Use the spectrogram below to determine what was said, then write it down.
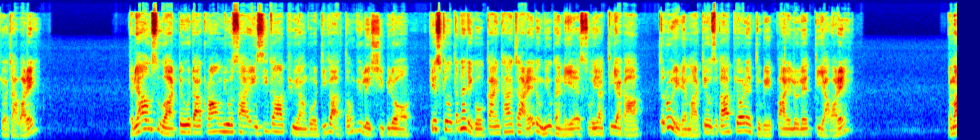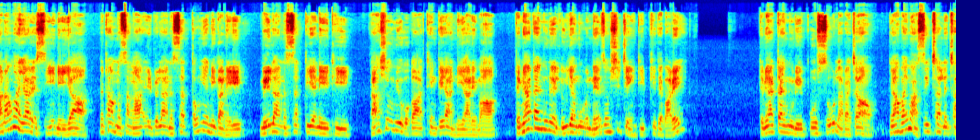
ပြောကြပါတယ်။ဓမြအုပ်စုက Toyota Crown မျိုးစားအိမ်စီကားဖြူရောင်ကိုအဓိကအသုံးပြုလေရှိပြီးတော့ပစ္စတိုတနက်တွေကိုကင်ထားကြတယ်လို့မြို့ကန်တွေရဲ့အဆိုအရသိရကသူတို့တွေထဲမှာတရုတ်စကားပြောတဲ့သူတွေပါတယ်လို့လည်းသိရပါတယ်။ မြန်မာနိုင်ငံရတဲ့စီးရင်တွေရ2025ဧပြီလ23ရက်နေ့ကနေမေလ21ရက်နေ့အထိလာရှိုးမြို့ကထင်ကြရနေရာတွေမှာဓမြတိုက်မှုနဲ့လူရမှုအနည်းဆုံး၈ကြိမ်အထိဖြစ်ခဲ့ပါတယ်။ဓမြတိုက်မှုတွေပိုဆိုးလာတာကြောင့်ညပိုင်းမှာစိတ်ချလက်ချ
